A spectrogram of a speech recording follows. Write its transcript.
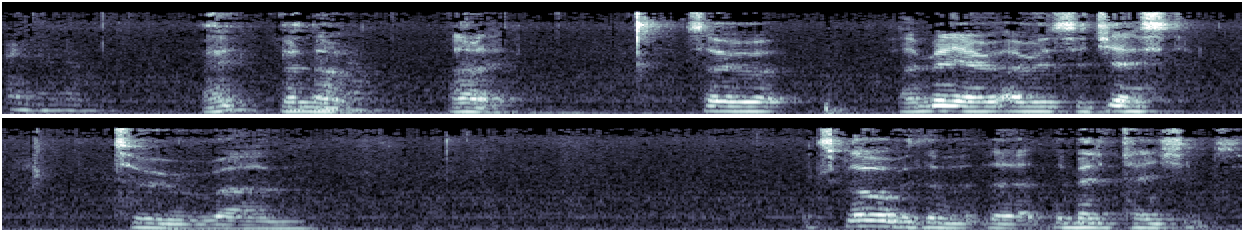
I don't know. Eh? Don't know. All right. So, I may, I would suggest to um, explore with the, the, the meditations.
